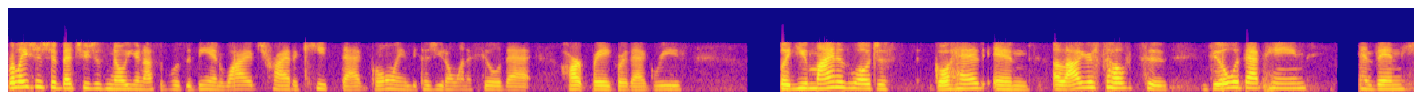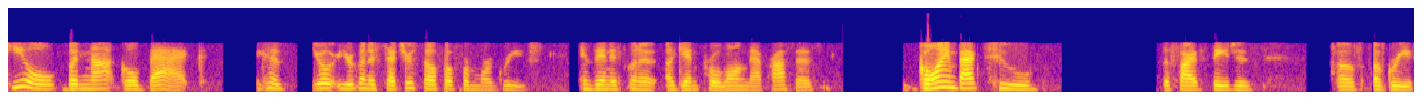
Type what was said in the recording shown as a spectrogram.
relationship that you just know you're not supposed to be in, why try to keep that going because you don't want to feel that heartbreak or that grief? But you might as well just go ahead and allow yourself to deal with that pain and then heal but not go back because you're you're going to set yourself up for more grief and then it's going to again prolong that process going back to the five stages of of grief.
